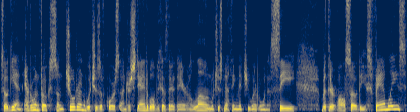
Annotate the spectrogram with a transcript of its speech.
So again, everyone focuses on children, which is of course understandable because they're there alone, which is nothing that you ever want to see. But there are also these families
